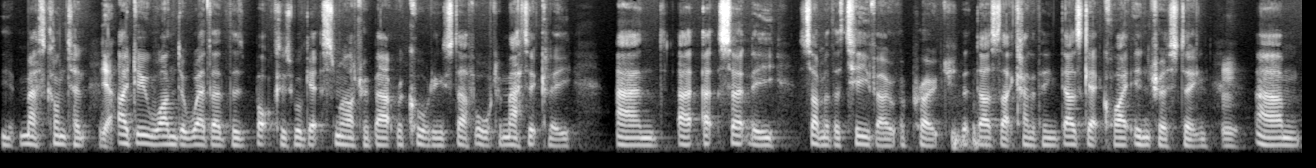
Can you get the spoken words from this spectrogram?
you know, mass content. Yeah. I do wonder whether the boxes will get smarter about recording stuff automatically. And uh, uh, certainly some of the TiVo approach that does that kind of thing does get quite interesting. Um,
